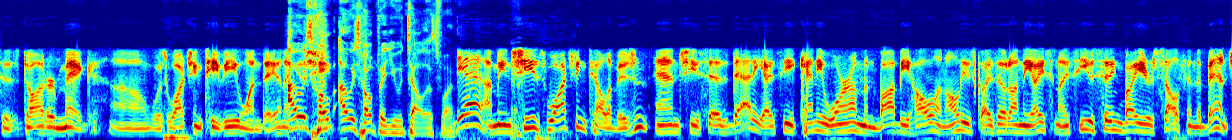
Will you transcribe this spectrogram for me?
his daughter Meg uh, was watching TV one day, and I, I was hope I was hoping you would tell this one. Yeah, I mean she's watching television, and she says, "Daddy, I see Kenny Wharram and Bobby Hull and all these guys out on the ice, and I see you sitting by yourself in the bench.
